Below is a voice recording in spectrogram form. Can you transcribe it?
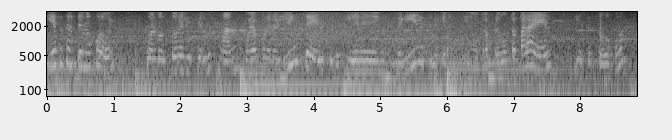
Y ese es el tema por hoy con el doctor Elisier Guzmán. Voy a poner el link de él si lo quieren seguir, si le quieren, tienen otra pregunta para él. Y esto es todo por hoy.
